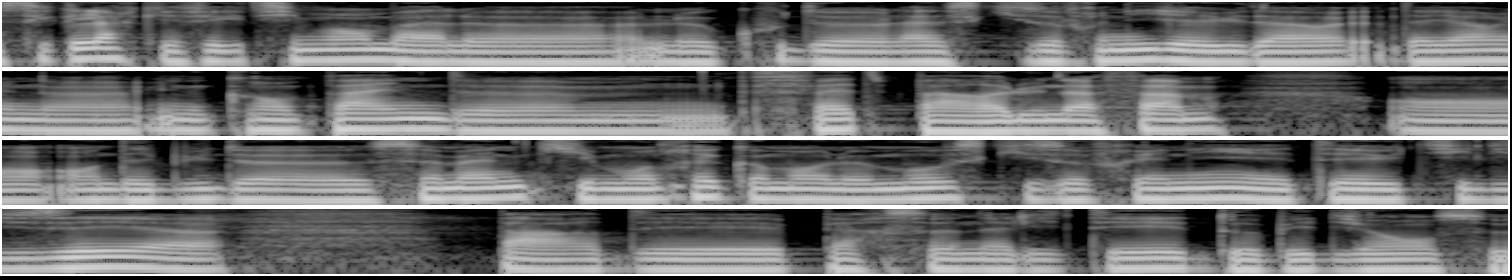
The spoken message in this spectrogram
C'est clair qu'effectivement, bah, le, le, coup de la schizophrénie, il y a eu d'ailleurs une, campagne de, faite par l'UNAFAM en, en, début de semaine qui montrait comment le mot schizophrénie était utilisé euh, par des personnalités d'obédience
